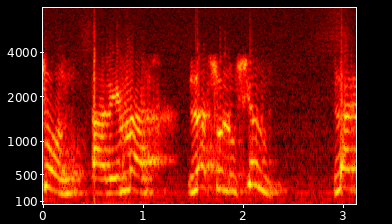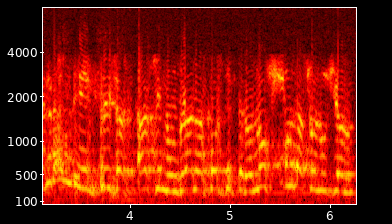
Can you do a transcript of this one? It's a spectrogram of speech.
son además la solución? Las grandes empresas hacen un gran aporte, pero no son la solución,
